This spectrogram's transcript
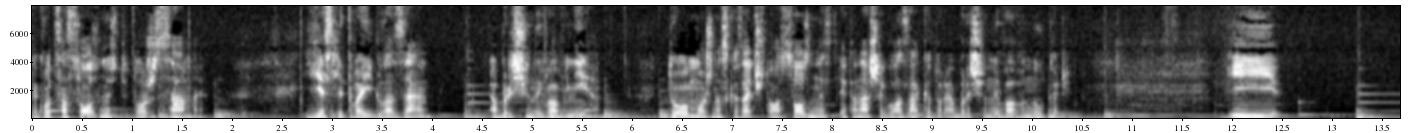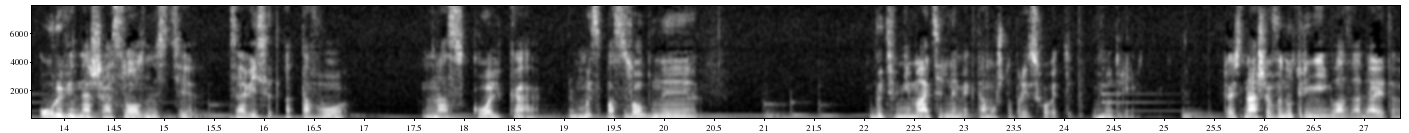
Так вот, с осознанностью то же самое. Если твои глаза обращены вовне, то можно сказать, что осознанность — это наши глаза, которые обращены вовнутрь. И уровень нашей осознанности зависит от того, насколько мы способны быть внимательными к тому, что происходит внутри. То есть наши внутренние глаза, да, это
